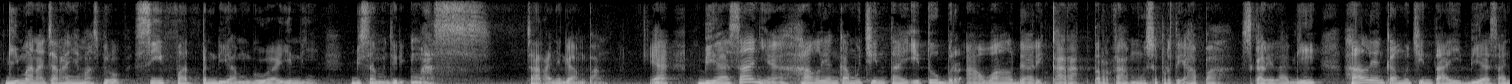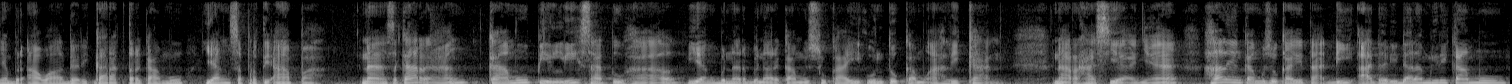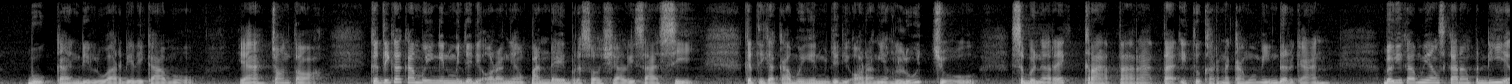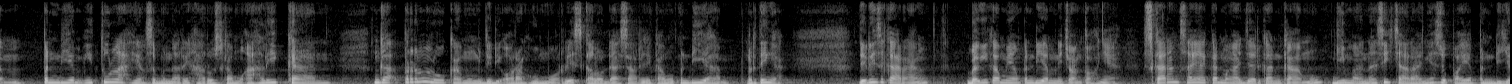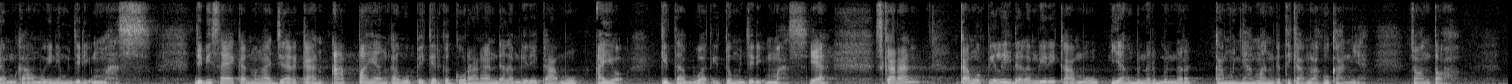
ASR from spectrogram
Gimana caranya mas bro? Sifat pendiam gua ini bisa menjadi emas. Caranya gampang ya. Biasanya hal yang kamu cintai itu berawal dari karakter kamu seperti apa. Sekali lagi, hal yang kamu cintai biasanya berawal dari karakter kamu yang seperti apa. Nah, sekarang kamu pilih satu hal yang benar-benar kamu sukai untuk kamu ahlikan. Nah, rahasianya, hal yang kamu sukai tadi ada di dalam diri kamu, bukan di luar diri kamu. Ya, contoh, Ketika kamu ingin menjadi orang yang pandai bersosialisasi, ketika kamu ingin menjadi orang yang lucu, sebenarnya rata-rata itu karena kamu minder kan? Bagi kamu yang sekarang pendiam, pendiam itulah yang sebenarnya harus kamu ahlikan. Nggak perlu kamu menjadi orang humoris kalau dasarnya kamu pendiam. Ngerti nggak? Jadi sekarang, bagi kamu yang pendiam nih contohnya, sekarang saya akan mengajarkan kamu gimana sih caranya supaya pendiam kamu ini menjadi emas. Jadi saya akan mengajarkan apa yang kamu pikir kekurangan dalam diri kamu, ayo kita buat itu menjadi emas ya. Sekarang kamu pilih dalam diri kamu yang benar-benar kamu nyaman ketika melakukannya. Contoh,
